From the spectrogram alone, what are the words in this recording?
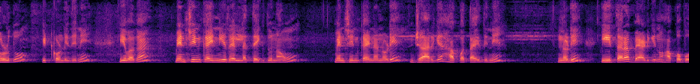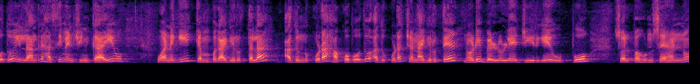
ತೊಳೆದು ಇಟ್ಕೊಂಡಿದ್ದೀನಿ. ಇವಾಗ ಮೆಣಸಿನ್ಕಾಯಿ ನೀರೆಲ್ಲ ತೆಗೆದು ನಾವು ಮೆಣಸಿನ್ಕಾಯಿನ ನೋಡಿ ಜಾರ್ಗೆ ಹಾಕೋತಾ ಇದ್ದೀನಿ. ನೋಡಿ, ಈ ಥರ ಬ್ಯಾಡ್ಗಿನೂ ಹಾಕೋಬೋದು. ಇಲ್ಲಾಂದರೆ ಹಸಿ ಮೆಣಸಿನ್ಕಾಯಿ ಒಣಗಿ ಕೆಂಪಗಾಗಿರುತ್ತಲ್ಲ, ಅದನ್ನು ಕೂಡ ಹಾಕೋಬೋದು. ಅದು ಕೂಡ ಚೆನ್ನಾಗಿರುತ್ತೆ. ನೋಡಿ, ಬೆಳ್ಳುಳ್ಳಿ, ಜೀರಿಗೆ, ಉಪ್ಪು, ಸ್ವಲ್ಪ ಹುಣಸೆ ಹಣ್ಣು,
